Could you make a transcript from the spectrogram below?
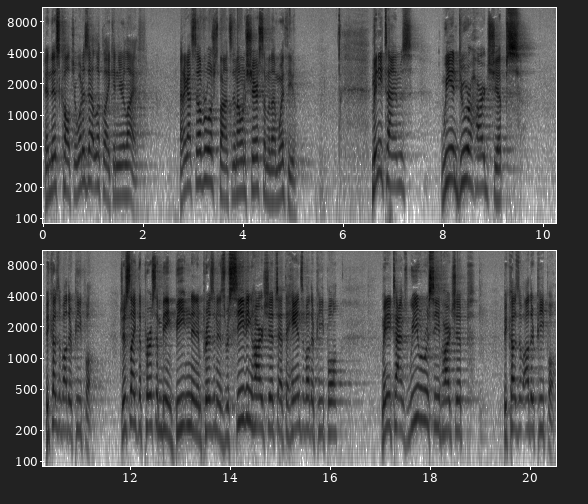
in this culture, what does that look like in your life? And I got several responses, and I want to share some of them with you. Many times, we endure hardships because of other people. Just like the person being beaten and imprisoned is receiving hardships at the hands of other people, many times we will receive hardships because of other people.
